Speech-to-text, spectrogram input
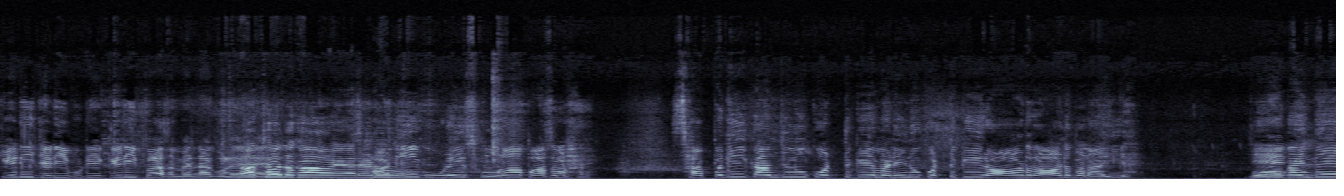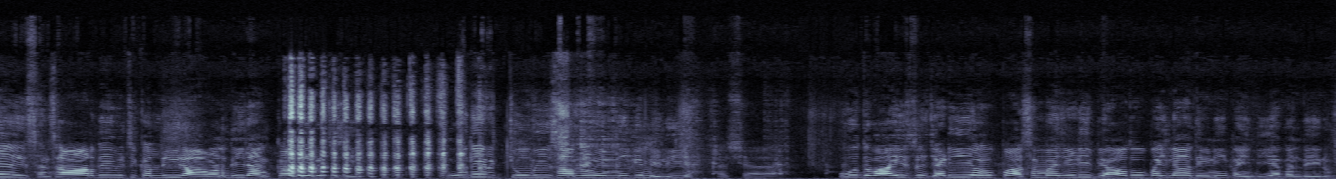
ਕਿਹੜੀ ਜੜੀ ਬੂਟੀ ਆ, ਕਿਹੜੀ ਭਸਮ ਇਹਨਾਂ ਕੋਲੇ? ਨਾਥੋ ਦਿਖਾਓ ਯਾਰ ਸਾਡੀ ਕੋਲੇ ਸੋਹਣਾ ਪਸਮ ਹੈ। ਸੱਪ ਦੀ ਕੰਜ ਨੂੰ ਕੁੱਟ ਕੇ ਮਣੀ ਨੂੰ ਕੁੱਟ ਕੇ ਰਾੜ ਰਾੜ ਬਣਾਈ ਹੈ। ਉਹ ਕਹਿੰਦੇ ਸੰਸਾਰ ਦੇ ਵਿੱਚ ਕੱਲੀ ਰਾਵਣ ਦੀ ਲੰਕਾ ਦੇ ਵਿੱਚ ਸੀ। ਉਹਦੇ ਵਿੱਚੋਂ ਵੀ ਸਾਨੂੰ ਇੰਨੀ ਕਿ ਮਿਲੀ ਹੈ। ਅੱਛਾ। ਉਹ ਦਵਾਈ ਸ- ਜਿਹੜੀ ਉਹ ਭਸਮ ਆ ਜਿਹੜੀ ਵਿਆਹ ਤੋਂ ਪਹਿਲਾਂ ਦੇਣੀ ਪੈਂਦੀ ਆ ਬੰਦੇ ਨੂੰ।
